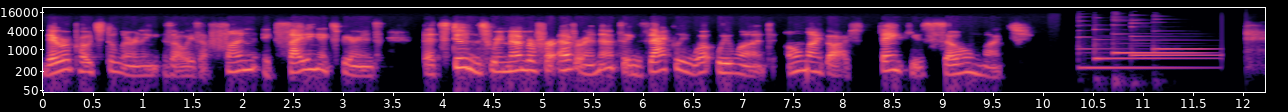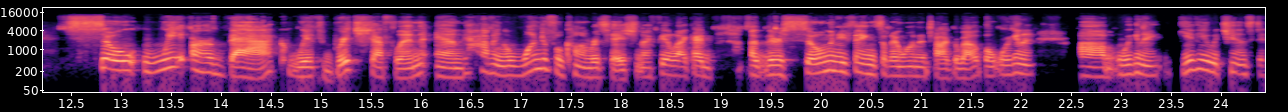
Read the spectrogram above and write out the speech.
Their approach to learning is always a fun, exciting experience that students remember forever. And that's exactly what we want. Oh my gosh, thank you so much. So we are back with Britt Sheflin and having a wonderful conversation. I feel like I'm uh, there's so many things that I want to talk about, but we're gonna um, we're gonna give you a chance to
